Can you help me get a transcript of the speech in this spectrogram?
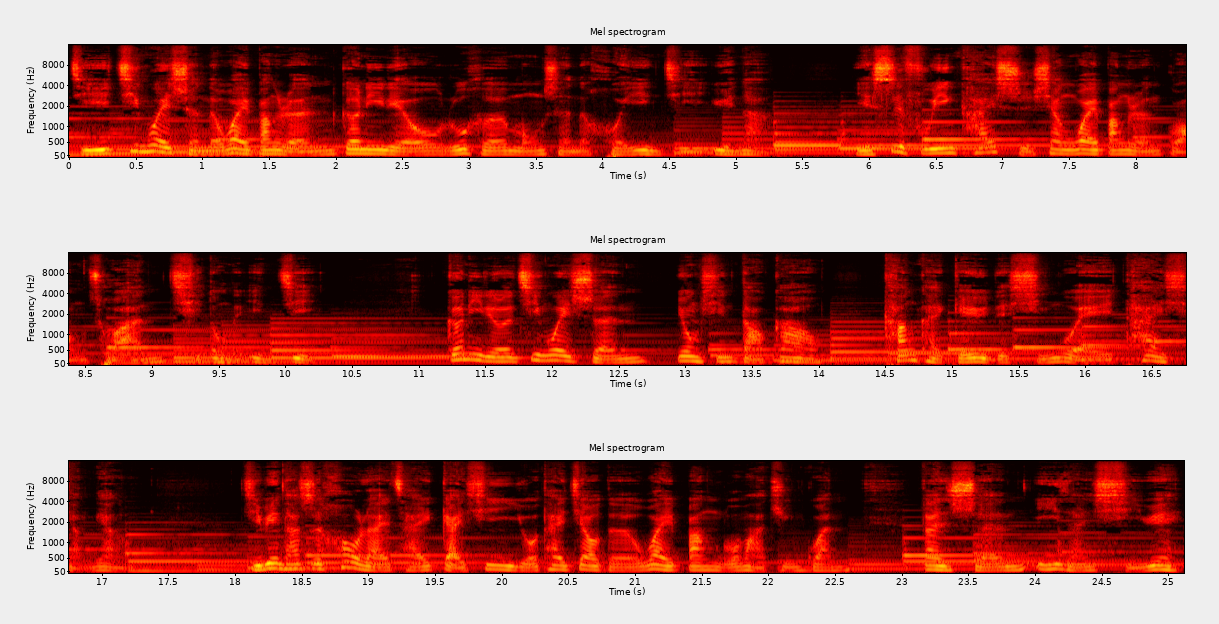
及敬畏神的外邦人哥尼流如何蒙神的回应及悦纳，也是福音开始向外邦人广传启动的印记。哥尼流的敬畏神、用心祷告、慷慨给予的行为太响亮了。即便他是后来才改信犹太教的外邦罗马军官，但神依然喜悦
